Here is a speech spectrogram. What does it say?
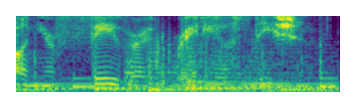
On your favorite radio station.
